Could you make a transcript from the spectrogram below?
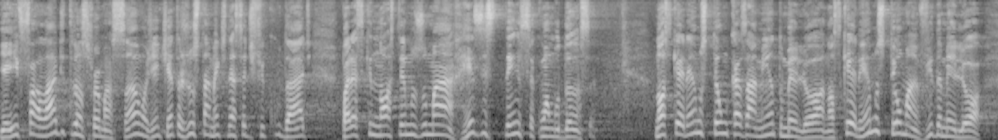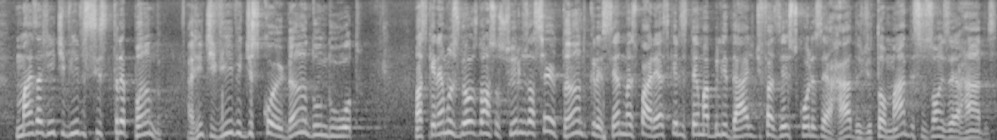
E aí, falar de transformação, a gente entra justamente nessa dificuldade. Parece que nós temos uma resistência com a mudança. Nós queremos ter um casamento melhor, nós queremos ter uma vida melhor, mas a gente vive se estrepando, a gente vive discordando um do outro. Nós queremos ver os nossos filhos acertando, crescendo, mas parece que eles têm uma habilidade de fazer escolhas erradas, de tomar decisões erradas.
